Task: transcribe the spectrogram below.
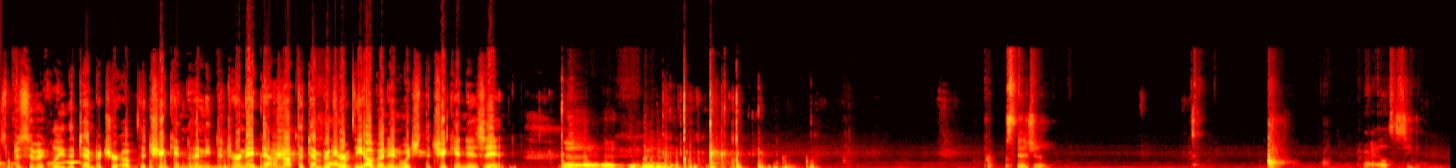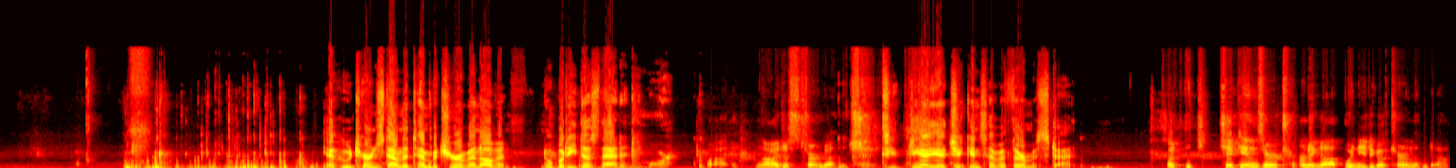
Specifically, the temperature of the chicken. I need to turn it down, not the temperature of the oven in which the chicken is in. precision. All right, let's see. Yeah, who turns down the temperature of an oven? Nobody does that anymore. No, I just turned on the chicken. Yeah, yeah, chickens have a thermostat. It's like the ch- chickens are turning up. We need to go turn them down.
